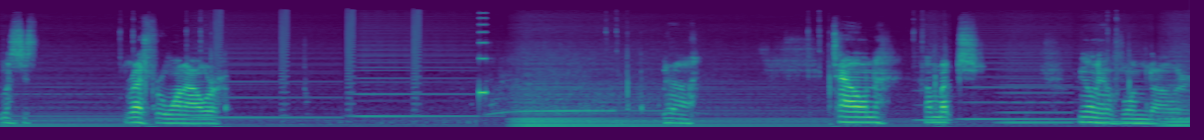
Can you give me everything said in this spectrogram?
Let's just rest for one hour. Uh, town. How much? We only have one dollar.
